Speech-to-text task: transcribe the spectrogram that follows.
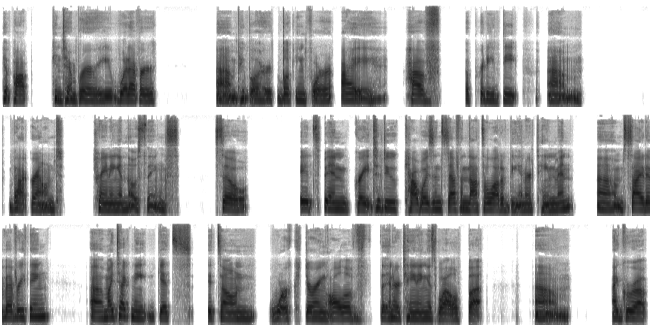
hip hop, contemporary, whatever um, people are looking for. I have a pretty deep um, background training in those things. So it's been great to do cowboys and stuff, and that's a lot of the entertainment um, side of everything. Uh, my technique gets its own work during all of the entertaining as well, but um, I grew up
